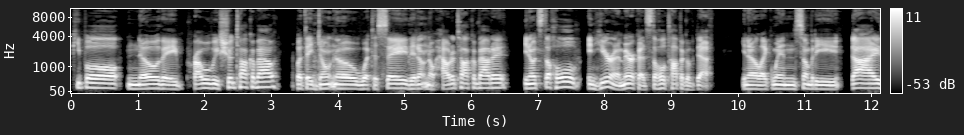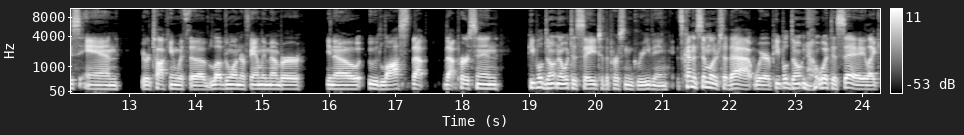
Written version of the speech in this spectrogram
people know they probably should talk about, but they don't know what to say. They don't know how to talk about it. You know, it's the whole, in here in America, it's the whole topic of death. You know, like when somebody dies and you're talking with a loved one or family member, you know, who lost that that person, people don't know what to say to the person grieving. It's kind of similar to that where people don't know what to say. Like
